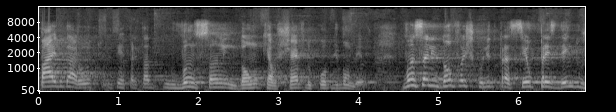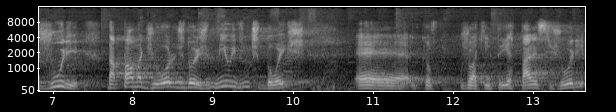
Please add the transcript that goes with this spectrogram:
pai do garoto, interpretado por Vincent Lindon, que é o chefe do Corpo de Bombeiros. Vincent Lindon foi escolhido para ser o presidente do júri da Palma de Ouro de 2022, é, que o Joaquim Trier está nesse júri,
